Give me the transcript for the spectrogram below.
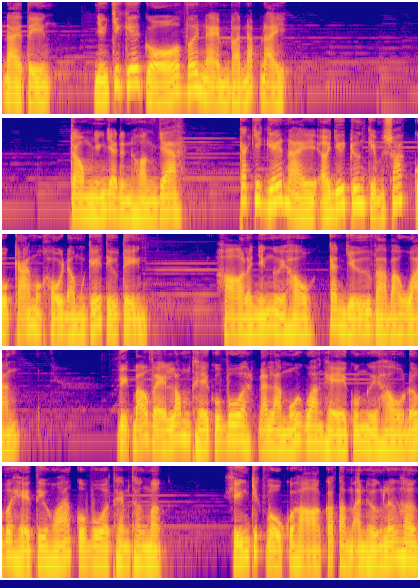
đài tiện, những chiếc ghế gỗ với nệm và nắp đậy. Trong những gia đình hoàng gia, các chiếc ghế này ở dưới trướng kiểm soát của cả một hội đồng ghế tiểu tiện. Họ là những người hầu, canh giữ và bảo quản. Việc bảo vệ long thể của vua đã làm mối quan hệ của người hầu đối với hệ tiêu hóa của vua thêm thân mật, khiến chức vụ của họ có tầm ảnh hưởng lớn hơn.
